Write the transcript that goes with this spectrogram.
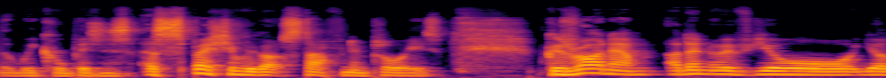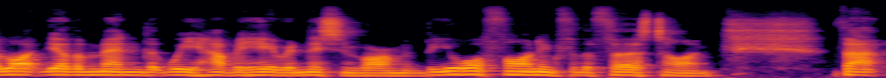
that we call business, especially if we've got staff and employees. Because right now, I don't know if you're you're like the other men that we have here in this environment, but you're finding for the first time that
